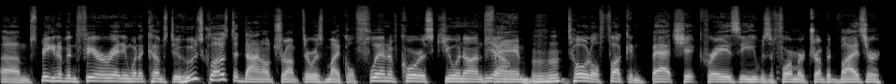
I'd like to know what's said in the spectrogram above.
Um, speaking of infuriating when it comes to who's close to Donald Trump, there was Michael Flynn, of course, QAnon Yeah. fame, Mhm. total fucking batshit crazy. He was a former Trump advisor.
